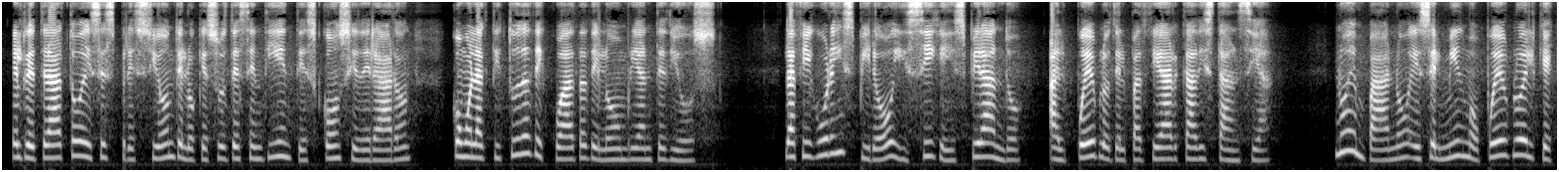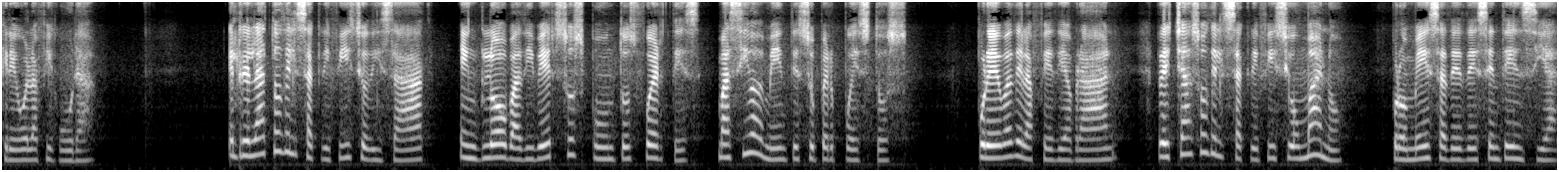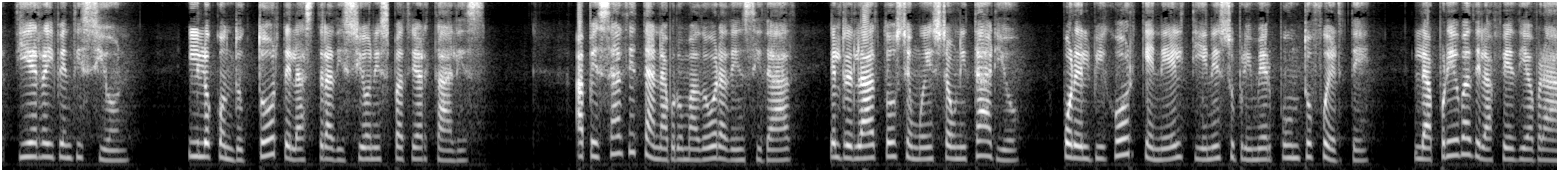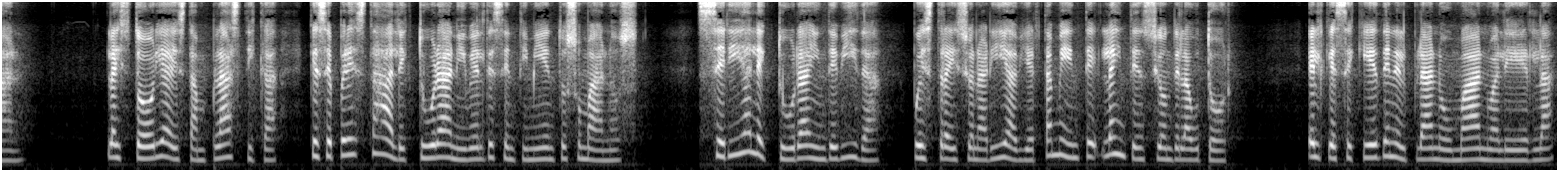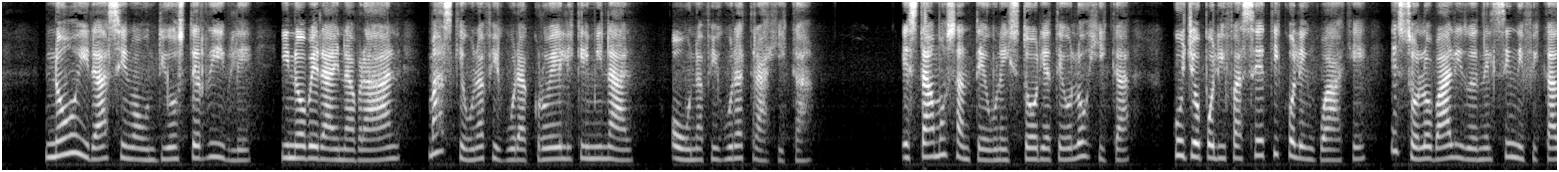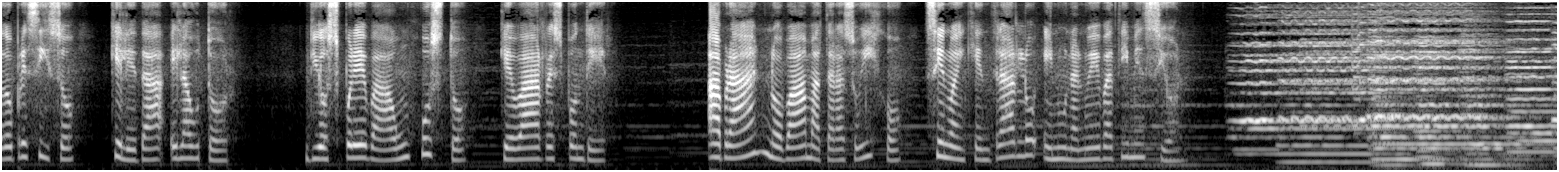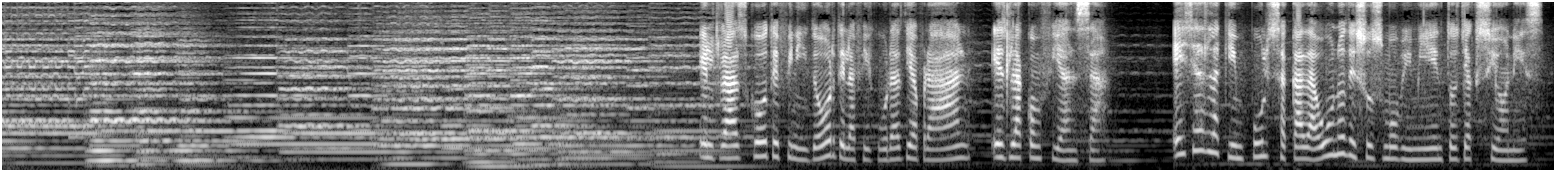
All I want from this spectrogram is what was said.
El retrato es expresión de lo que sus descendientes consideraron como la actitud adecuada del hombre ante Dios. La figura inspiró y sigue inspirando al pueblo del patriarca a distancia. No en vano es el mismo pueblo el que creó la figura. El relato del sacrificio de Isaac engloba diversos puntos fuertes, masivamente superpuestos. Prueba de la fe de Abraham, rechazo del sacrificio humano, promesa de descendencia, tierra y bendición, hilo conductor de las tradiciones patriarcales. A pesar de tan abrumadora densidad, el relato se muestra unitario por el vigor que en él tiene su primer punto fuerte, la prueba de la fe de Abraham. La historia es tan plástica que se presta a lectura a nivel de sentimientos humanos. Sería lectura indebida, pues traicionaría abiertamente la intención del autor. El que se quede en el plano humano a leerla no oirá sino a un Dios terrible y no verá en Abraham más que una figura cruel y criminal o una figura trágica. Estamos ante una historia teológica cuyo polifacético lenguaje es sólo válido en el significado preciso que le da el autor. Dios prueba a un justo que va a responder. Abraham no va a matar a su hijo, sino a engendrarlo en una nueva dimensión. El rasgo definidor de la figura de Abraham es la confianza. Ella es la que impulsa cada uno de sus movimientos y acciones.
